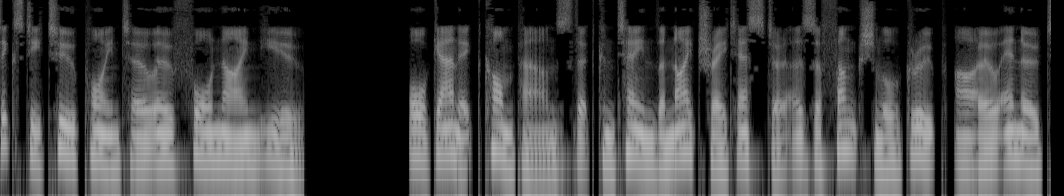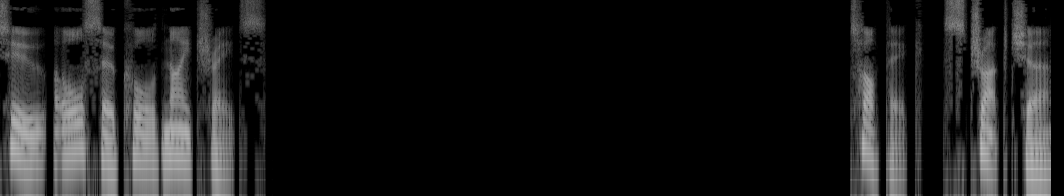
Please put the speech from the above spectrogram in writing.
62.0049 U. Organic compounds that contain the nitrate ester as a functional group RONO2 are also called nitrates. Topic: Structure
